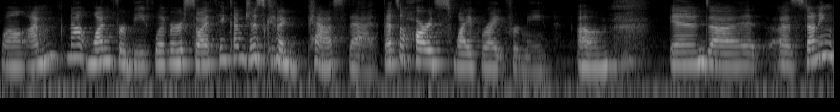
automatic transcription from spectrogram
Well, I'm not one for beef liver, so I think I'm just to pass that. That's a hard swipe right for me. Um, and uh, a stunning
